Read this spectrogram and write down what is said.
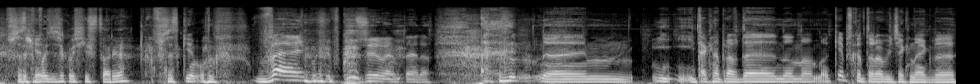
Chcesz wszystkie... powiedzieć jakąś historię? Wszystkie... Weź, bo się wkurzyłem teraz. I, I tak naprawdę no, no, no kiepsko to robić, jak nagle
